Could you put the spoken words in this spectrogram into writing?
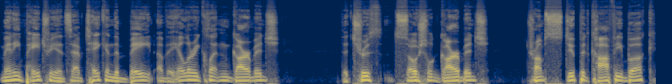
many patriots have taken the bait of the Hillary Clinton garbage, the Truth Social garbage, Trump's stupid coffee book,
